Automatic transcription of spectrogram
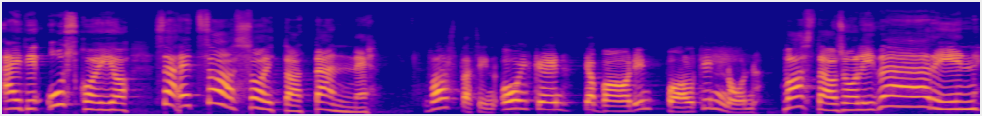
Äiti, uskoi jo, sä et saa soittaa tänne. Vastasin oikein ja vaadin palkinnon. Vastaus oli väärin.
